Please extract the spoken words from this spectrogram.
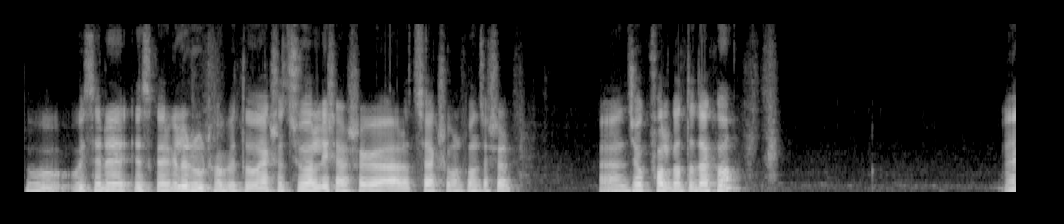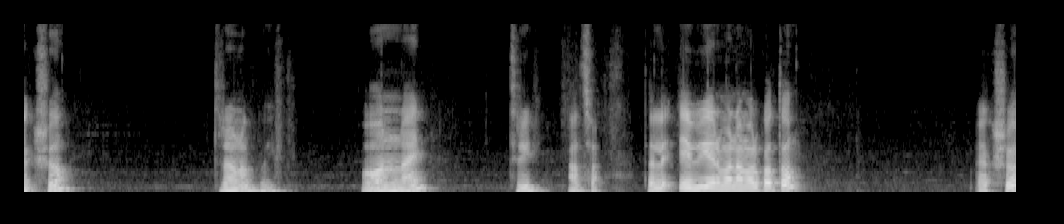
তো ওই সাইডে স্কোয়ার গেলে রুট হবে। তো একশো চুয়াল্লিশ আর হচ্ছে একশো উনপঞ্চাশের যোগফল কত দেখো? একশো তিরানব্বই। One nine three. আচ্ছা তাহলে এ বি এর মান আমার কত? একশো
